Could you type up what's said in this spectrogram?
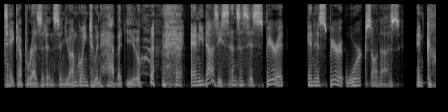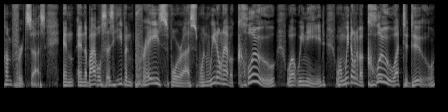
take up residence in you. I'm going to inhabit you. and he does. He sends us his spirit, and his spirit works on us and comforts us. And, and the Bible says he even prays for us when we don't have a clue what we need, when we don't have a clue what to do.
